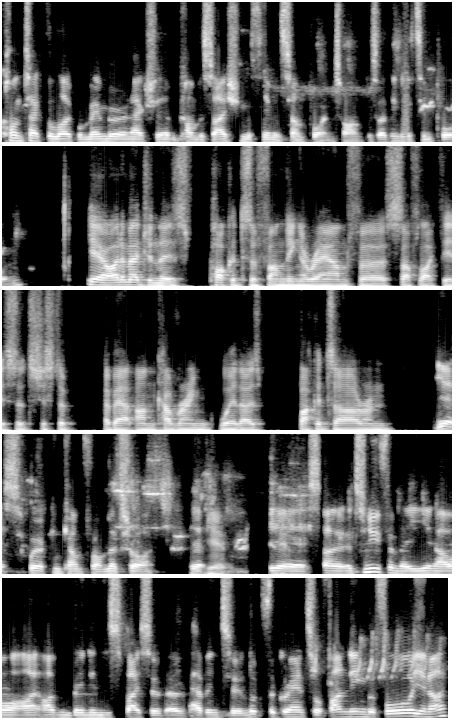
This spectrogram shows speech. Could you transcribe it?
contact the local member and actually have a conversation with him at some point in time because I think it's important. Yeah, I'd imagine there's pockets of funding around for stuff like this. It's just a, about uncovering where those buckets are and yes, where it can come from. That's right. Yeah. Yeah. Yeah, so it's new for me. You know, I, I haven't been in this space of, of having to look for grants or funding before. You know,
